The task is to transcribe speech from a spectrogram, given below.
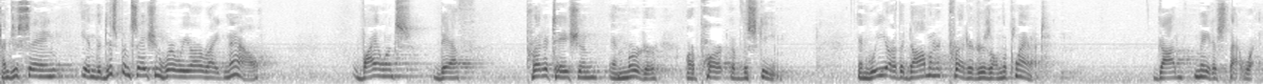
I'm just saying, in the dispensation where we are right now, violence, death, predation, and murder are part of the scheme. And we are the dominant predators on the planet. God made us that way.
